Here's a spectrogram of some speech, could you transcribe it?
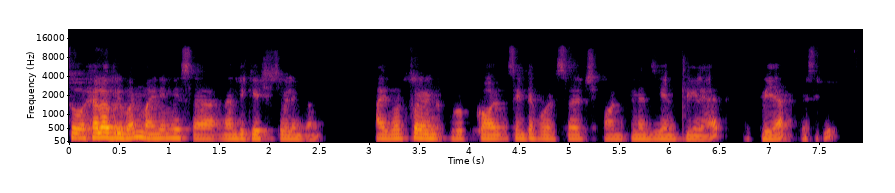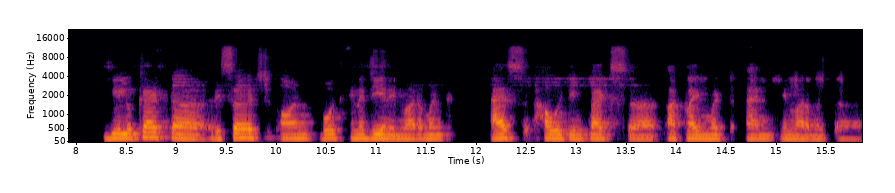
So, hello everyone. My name is uh, Nandikesh Sivalingam. I work for a group called Center for Research on Energy and Clean Air, CREA, basically. We look at uh, research on both energy and environment as how it impacts uh, our climate and environment. Uh,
